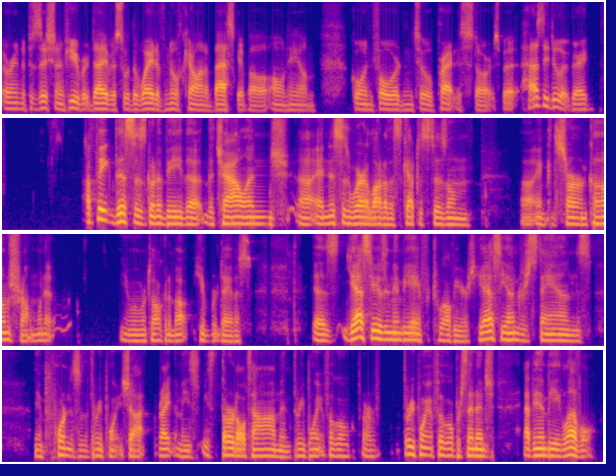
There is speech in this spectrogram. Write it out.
are in the position of Hubert Davis with the weight of North Carolina basketball on him going forward until practice starts. But how's he do it, Greg? I think this is going to be the the challenge, uh, and this is where a lot of the skepticism uh, and concern comes from when it, you know, when we're talking about Hubert Davis. Is yes, he was in NBA for 12 years. Yes, he understands the importance of the three point shot. Right? I mean, he's, he's third all time in three point field goal or three point field goal percentage at the NBA level.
